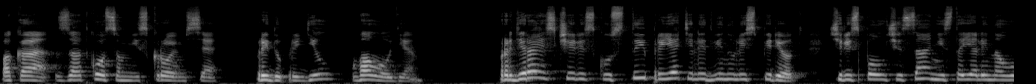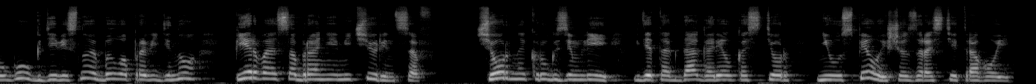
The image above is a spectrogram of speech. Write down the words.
пока за откосом не скроемся», – предупредил Володя. Продираясь через кусты, приятели двинулись вперед. Через полчаса они стояли на лугу, где весной было проведено первое собрание мичуринцев. Черный круг земли, где тогда горел костер, не успел еще зарасти травой.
